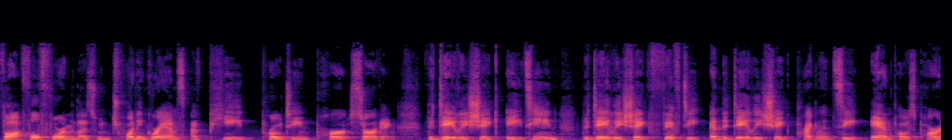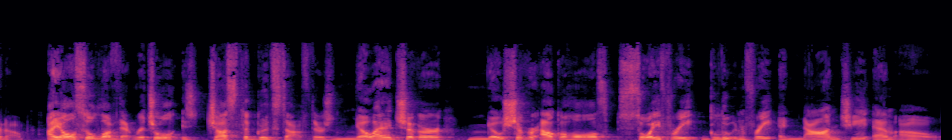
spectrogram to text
thoughtful formulas with 20 grams of pea protein per serving the Daily Shake 18, the Daily Shake 50, and the Daily Shake Pregnancy and Postpartum. I also love that Ritual is just the good stuff. There's no added sugar, no sugar alcohols, soy free, gluten free, and non GMO.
